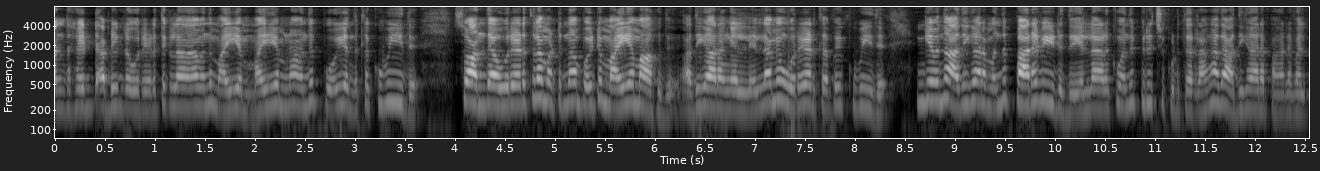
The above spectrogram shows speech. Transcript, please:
அந்த ஹெட் அப்படின்ற ஒரு இடத்துக்குலாம் வந்து மையம். மையம்னா வந்து போய் அந்த இடத்துல குவியுது. ஸோ அந்த ஒரு இடத்துல மட்டும்தான் போயிட்டு மையமாகுது. அதிகாரங்கள் எல்லாமே ஒரே இடத்துல போய் குவியுது. இங்கே வந்து அதிகாரம் வந்து பரவிடுது. எல்லாருக்கும் வந்து பிரித்து கொடுத்துட்றாங்க அது அதிகார பரவல்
